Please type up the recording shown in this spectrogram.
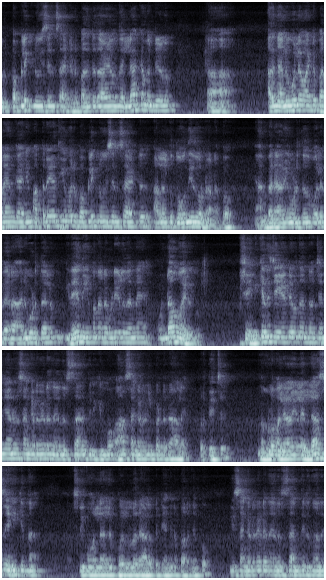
ഒരു പബ്ലിക് ന്യൂസൻസ് ആയിട്ടാണ്. അപ്പം അതിന്റെ താഴെ വന്ന എല്ലാ കമന്റുകളും അതിനനുകൂലമായിട്ട് പറയാൻ കാര്യം അത്രയധികം ഒരു പബ്ലിക് ന്യൂസൻസ് ആയിട്ട് ആളുകൾക്ക് തോന്നിയതുകൊണ്ടാണ്. അപ്പോൾ ഞാൻ പരാതി കൊടുത്തതുപോലെ വേറെ ആര് കൊടുത്താലും ഇതേ നിയമ നടപടികൾ തന്നെ ഉണ്ടാവുമായിരുന്നു. പക്ഷെ എനിക്കത് ചെയ്യേണ്ടി വന്നത് എന്താ വെച്ചാൽ ഞാനൊരു സംഘടനയുടെ നേതൃസ്ഥാനത്തിരിക്കുമ്പോൾ ആ സംഘടനയിൽപ്പെട്ട ഒരാളെ പ്രത്യേകിച്ച് നമ്മൾ മലയാളികളെല്ലാം സ്നേഹിക്കുന്ന ശ്രീ മോഹൻലാലിനെ പോലുള്ള ഒരാളെ പറ്റി അങ്ങനെ പറഞ്ഞപ്പോൾ ഈ സംഘടനയുടെ നേതൃസ്ഥാനത്തിരുന്ന് അത്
